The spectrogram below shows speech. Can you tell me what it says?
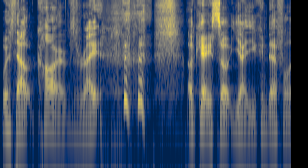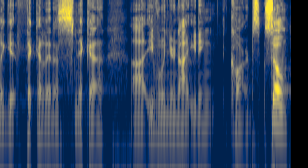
without carbs, right? okay, so yeah, you can definitely get thicker than a snicker uh, even when you're not eating carbs. So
